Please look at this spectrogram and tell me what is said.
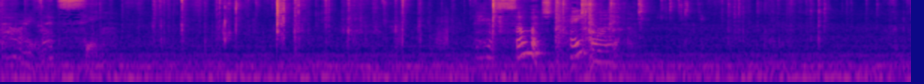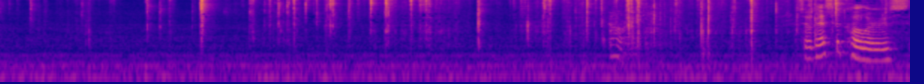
All right, let's see. There's so much tape on it. All right. So that's the colors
